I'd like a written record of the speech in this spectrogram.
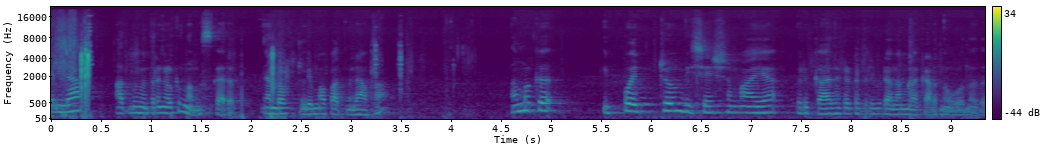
എല്ലാ ആത്മമിത്രങ്ങൾക്കും നമസ്കാരം. ഞാൻ ഡോക്ടർ ലിമ പത്മനാഭ. നമുക്ക് ഇപ്പോൾ ഏറ്റവും വിശേഷമായ ഒരു കാലഘട്ടത്തിലൂടെ നമ്മൾ കടന്നു പോകുന്നത്.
